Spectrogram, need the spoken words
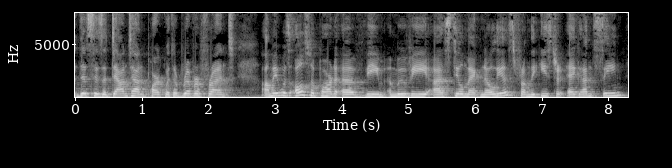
this is a downtown park with a riverfront. Um, it was also part of the movie uh, Steel Magnolias from the Easter egg hunt scene.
